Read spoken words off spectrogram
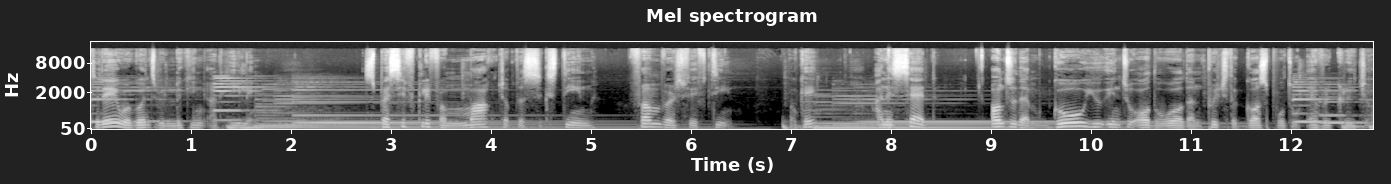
Today we're going to be looking at healing, specifically from Mark chapter 16, from verse 15. Okay? And he said unto them, Go you into all the world and preach the gospel to every creature.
